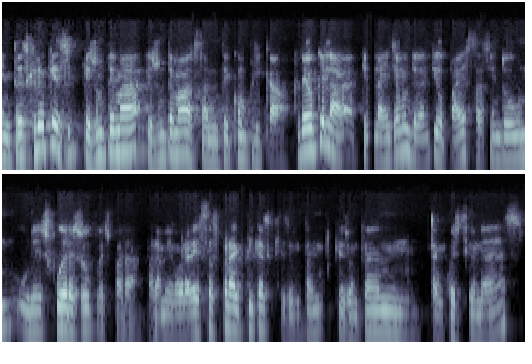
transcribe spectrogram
entonces creo que es, que es, un tema, es un tema bastante complicado. Creo que la, que la Agencia Mundial Antidopaje está haciendo un, un esfuerzo pues, para, para, mejorar estas prácticas que son, tan, que son tan, tan cuestionadas.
